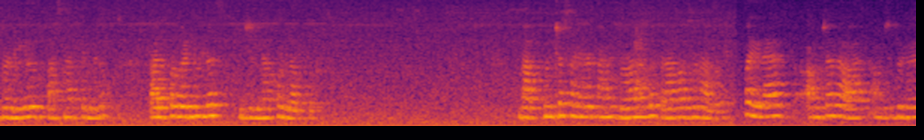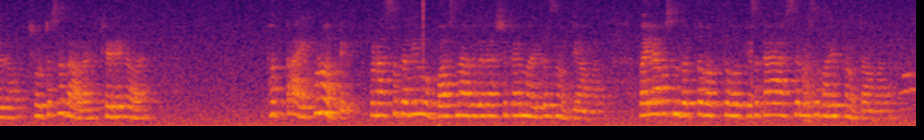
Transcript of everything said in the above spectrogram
दोंडगे उपासना केंद्र तालुका जिल्हा कोल्हापूर. बापूंच्या सहाय्यात आम्ही दोन हजार सतरापासून आलो. पहिल्या आमच्या गावात आमचं दुर्गे गाव छोटंसं गाव आहे खेडेगाव आहे. फक्त ऐकून होते पण असं कधी उपासना वगैरे असे काही माहीतच नव्हते आम्हाला. पहिल्यापासून दत्त भक्त होते असं काय असेल असं माहीत नव्हतं आम्हाला.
